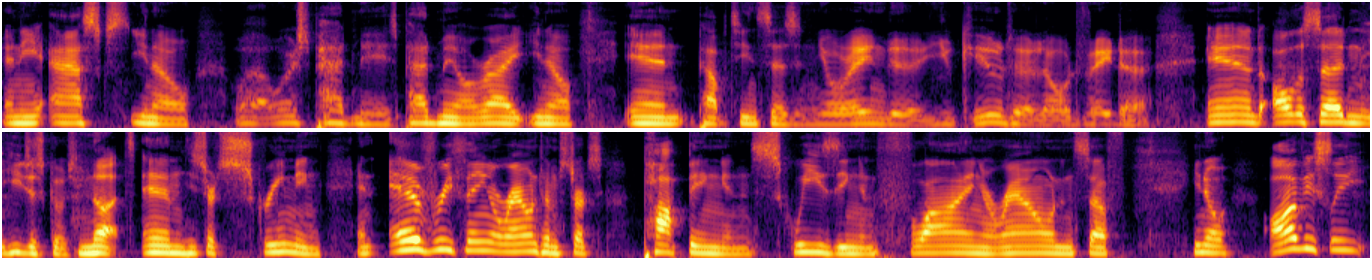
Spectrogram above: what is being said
and he asks, you know, well, where's Padme? Is Padme all right? You know, and Palpatine says, in your anger, you killed her, Lord Vader. And all of a sudden, he just goes nuts and he starts screaming, and everything around him starts popping and squeezing and flying around and stuff. You know, obviously,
